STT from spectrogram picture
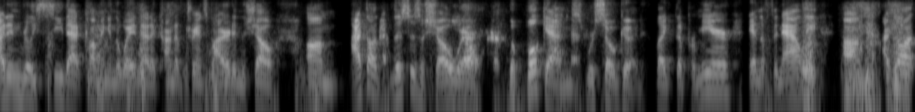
I didn't really see that coming in the way that it kind of transpired in the show. Um, I thought this is a show where the bookends were so good, like the premiere and the finale. Um, I thought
